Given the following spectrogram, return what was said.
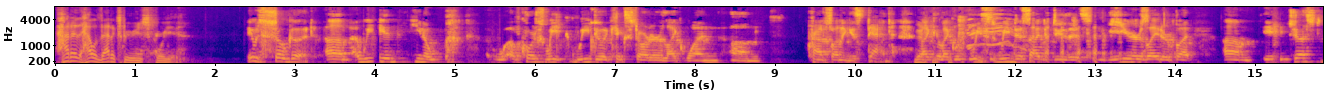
How did how was that experience for you? It was so good. Um, we did, you know, of course we we do a Kickstarter like when um, crowdfunding is dead. Like like we, we we decide to do this years later, but um, it just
